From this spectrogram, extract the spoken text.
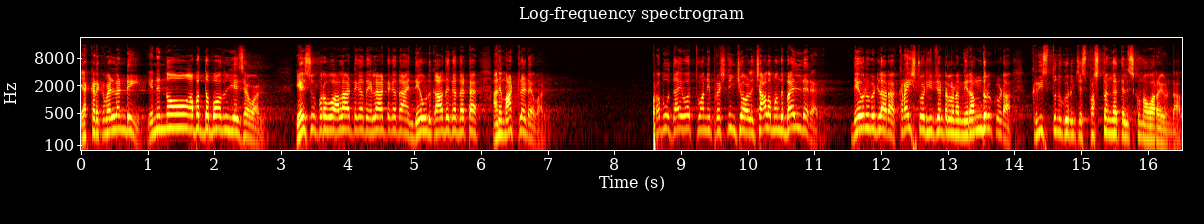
ఎక్కడికి వెళ్ళండి? ఎన్నెన్నో అబద్ధ బోధలు చేసేవాళ్ళు. యేసు ప్రభు అలాంటి కదా ఇలాంటి కదా ఆయన దేవుడు కాదు కదట అని మాట్లాడేవాళ్ళు. ప్రభు దైవత్వాన్ని ప్రశ్నించేవాళ్ళు చాలామంది బయలుదేరారు. దేవుని బిడ్డారా క్రైస్ట్ యూట్యూబ్ సెంటర్లో మీరందరూ కూడా క్రీస్తుని గురించి స్పష్టంగా తెలుసుకున్నవారై ఉండాలి.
